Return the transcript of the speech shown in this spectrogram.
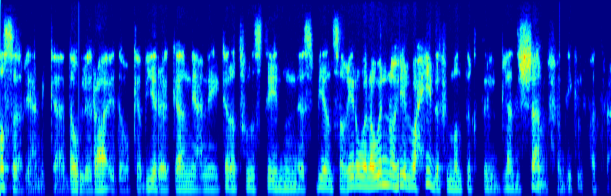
مصر يعني كدولة رائدة وكبيرة كان يعني كانت فلسطين نسبيا صغيرة ولو إنه هي الوحيدة في منطقة البلاد الشام في هذيك الفترة.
